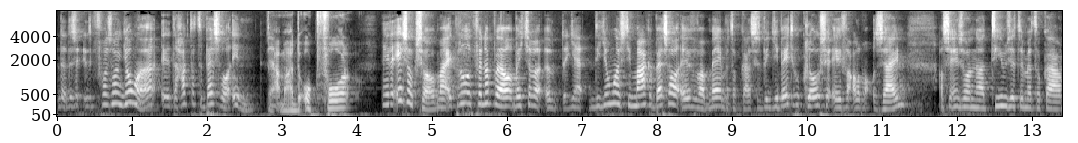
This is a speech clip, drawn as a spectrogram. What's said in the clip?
dat is, voor zo'n jongen, eh, hakt dat er best wel in. Ja, maar ook voor... Nee, dat is ook zo. Maar ik bedoel, ik vind ook wel, weet je, eh, ja, die jongens die maken best wel even wat mee met elkaar. Dus je weet hoe close ze even allemaal zijn. Als ze in zo'n eh, team zitten met elkaar.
